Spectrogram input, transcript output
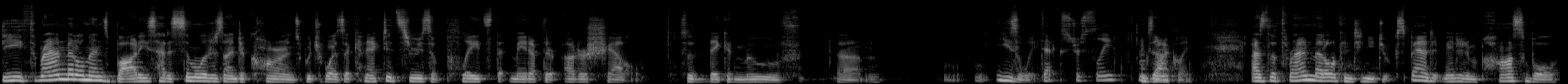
the Thran metal men's bodies had a similar design to Karn's, which was a connected series of plates that made up their outer shell, so that they could move um, easily. Dexterously. Exactly. As the Thran metal continued to expand, it made it impossible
